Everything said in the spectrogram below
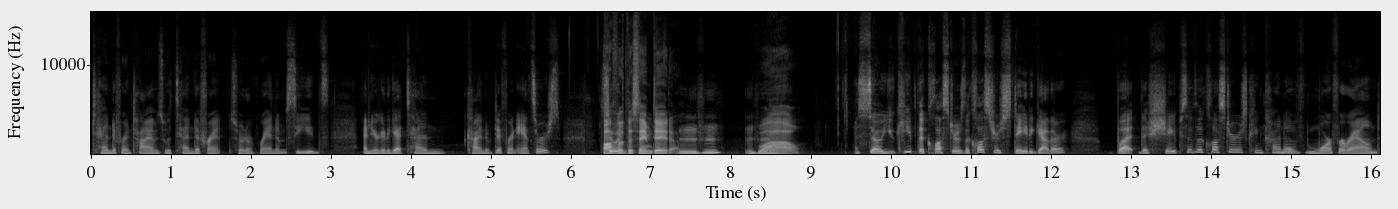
10 different times with 10 different sort of random seeds and you're going to get 10 kind of different answers Off So it- of the same data. Mm-hmm, Wow. so you keep the clusters, the clusters stay together, but the shapes of the clusters can kind of morph around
